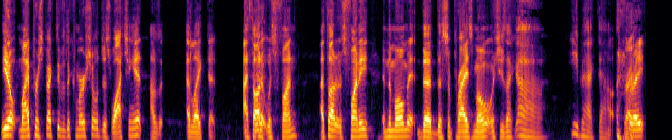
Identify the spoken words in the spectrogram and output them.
you know my perspective of the commercial, just watching it, I was I liked it. I thought Yeah. it was fun. I thought it was funny. In the moment, the the surprise moment when she's like, ah. he backed out, Right. right?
